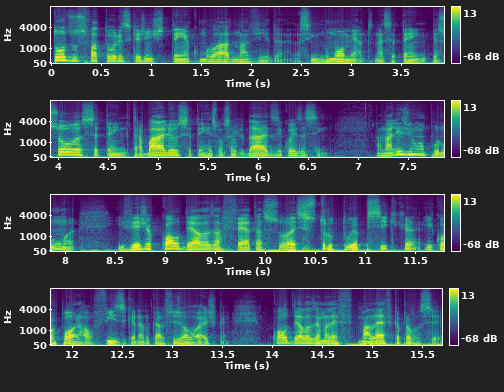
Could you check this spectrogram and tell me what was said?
todos os fatores que a gente tem acumulado na vida, assim, no momento. Né? Você tem pessoas, você tem trabalho, você tem responsabilidades e coisas assim. Analise uma por uma e veja qual delas afeta a sua estrutura psíquica e corporal, física, né, no caso fisiológica. Qual delas é maléfica para você?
